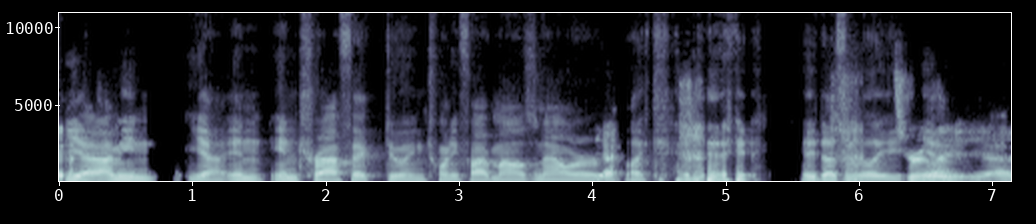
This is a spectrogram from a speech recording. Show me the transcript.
yeah, I mean, yeah, in in traffic, doing twenty five miles an hour, yeah. like it doesn't really. It's really, yeah, yeah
